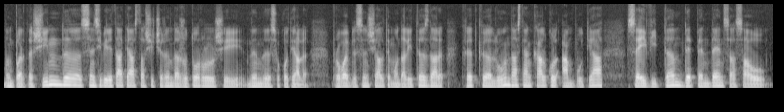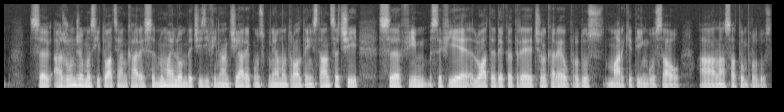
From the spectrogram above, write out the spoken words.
împărtășind uh, sensibilitatea asta și cerând ajutorul și dând socoteală. Probabil sunt și alte modalități, dar cred că luând astea în calcul am putea să evităm dependența sau să ajungem în situația în care să nu mai luăm decizii financiare, cum spuneam într-o altă instanță, ci să, fim, să fie luate de către cel care a produs marketingul sau a lansat un produs.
